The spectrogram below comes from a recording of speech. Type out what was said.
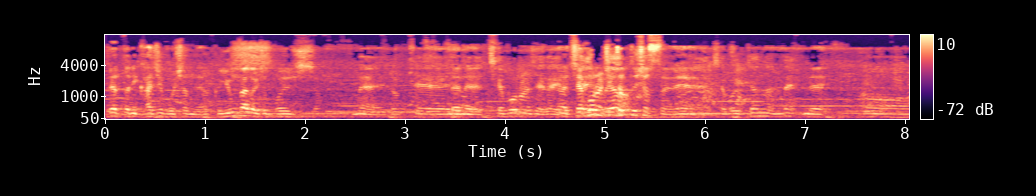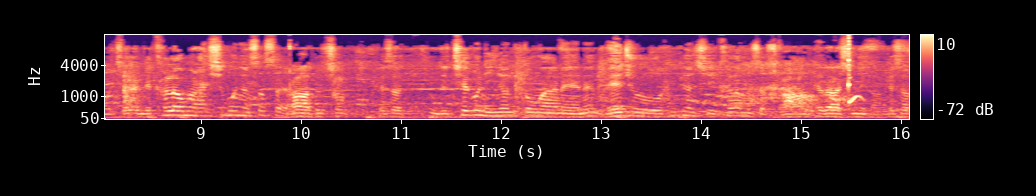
드렸더니 가지고 오셨네요. 그 윤곽을 좀 보여주시죠. 네, 이렇게 네네. 제본을 제가 이렇게 네, 제본을 했고요. 직접 뜨셨어요. 예. 네, 제본을 떴는데 네. 어, 제가 이제 칼럼을 한 15년 썼어요. 아, 그렇죠. 그래서 이제 최근 2년 동안에는 매주 한 편씩 칼럼을 썼어요. 아, 대단하십니다. 그래서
